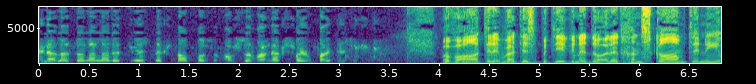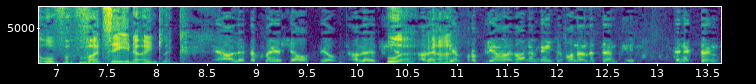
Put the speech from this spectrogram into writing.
En hulle sal hulle die twee stuk stap as of so van niks vir foute sien. Maar wat wat is beteken dit nou? Hulle het geen skaamte nie of wat sê jy nou eintlik? Ja, hulle het 'n goeie selfbeeld. Hulle het O, geen, hulle ja. het geen probleem wat ander mense van hulle dink nie. En ek dink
